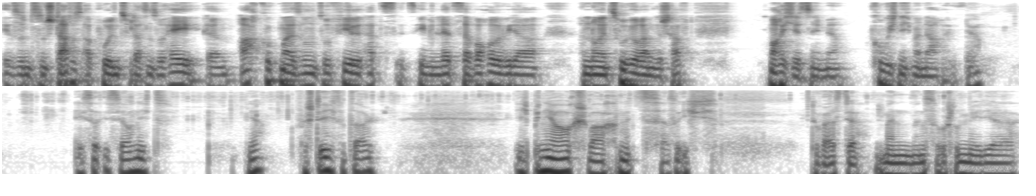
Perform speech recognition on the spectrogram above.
so, so einen Status abholen zu lassen, so hey, ähm, ach guck mal, so und so viel hat's jetzt eben in letzter Woche wieder an neuen Zuhörern geschafft. Mache ich jetzt nicht mehr. Gucke ich nicht mehr nach. Ja. Ist, ist ja auch nicht, ja, verstehe ich total. Ich bin ja auch schwach mit, also ich du weißt ja, mein, mein Social Media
